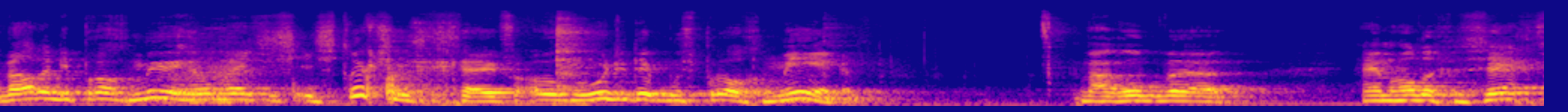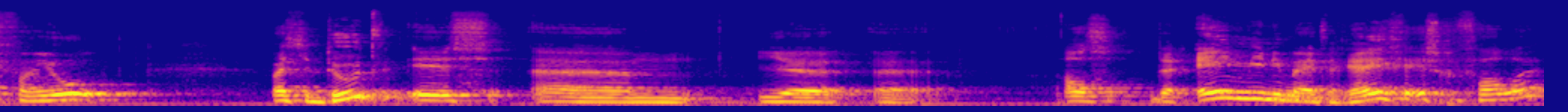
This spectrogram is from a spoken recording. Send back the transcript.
we hadden die programmeur heel netjes instructie gegeven... over hoe hij dit moest programmeren. Waarop we hem hadden gezegd van... joh, wat je doet is... Um, je... Uh, als er 1 mm regen is gevallen...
